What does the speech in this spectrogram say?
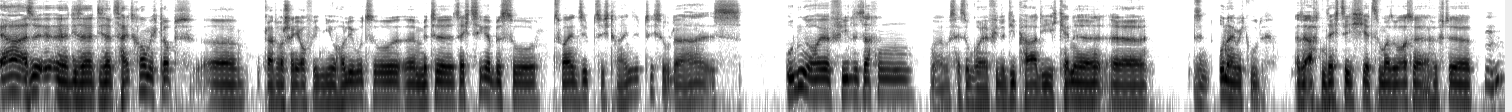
Ja, also äh, dieser, dieser Zeitraum, ich glaube, äh, gerade wahrscheinlich auch wegen New Hollywood so äh, Mitte 60er bis so 72, 73 so, da ist ungeheuer viele Sachen, was heißt ungeheuer viele, die paar, die ich kenne, äh, sind unheimlich gut. Also 68 jetzt mal so aus der Hüfte, mhm.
